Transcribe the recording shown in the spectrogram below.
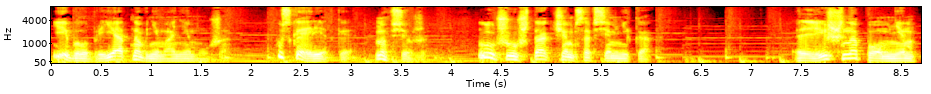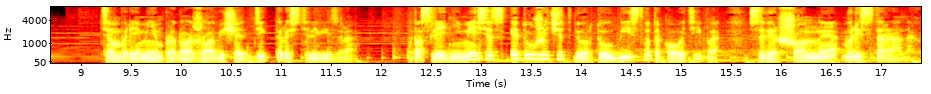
Ей было приятно внимание мужа. Пускай редкое, но все же. Лучше уж так, чем совсем никак. «Лишь напомним», – тем временем продолжал вещать диктор из телевизора. «Последний месяц – это уже четвертое убийство такого типа, совершенное в ресторанах.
